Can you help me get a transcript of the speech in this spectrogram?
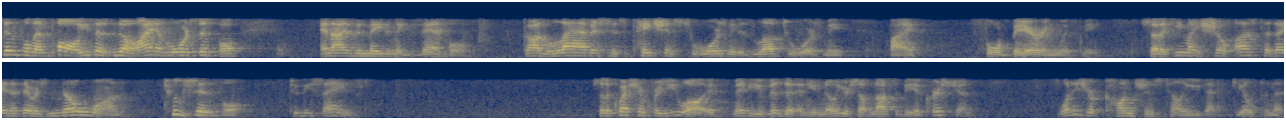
sinful than Paul, he says, No, I am more sinful, and I've been made an example. God lavished his patience towards me, his love towards me, by forbearing with me, so that he might show us today that there is no one too sinful to be saved. So, the question for you all, if maybe you visit and you know yourself not to be a Christian, what is your conscience telling you, that guilt and that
